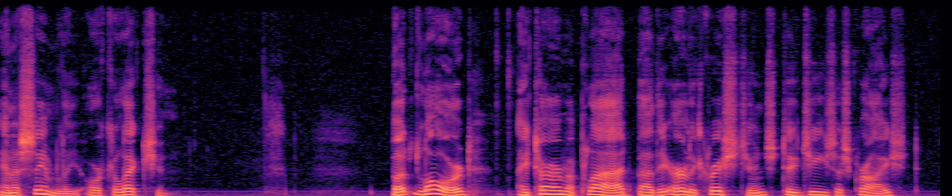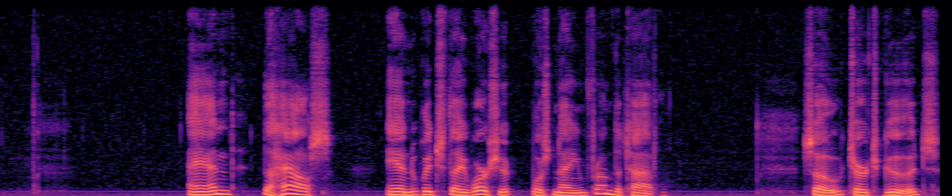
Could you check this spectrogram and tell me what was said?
an assembly or collection. But Lord, a term applied by the early Christians to Jesus Christ, and the house in which they worship was named from the title. So, church goods,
